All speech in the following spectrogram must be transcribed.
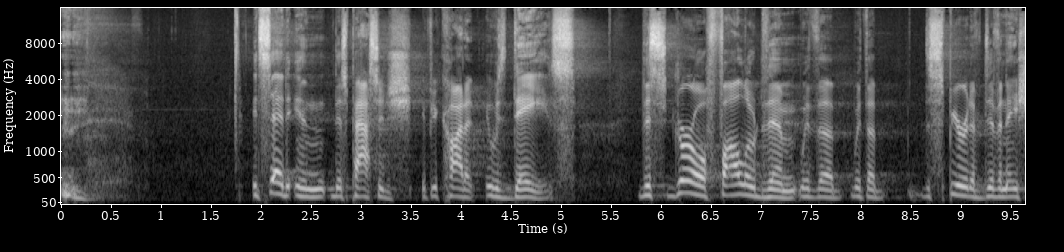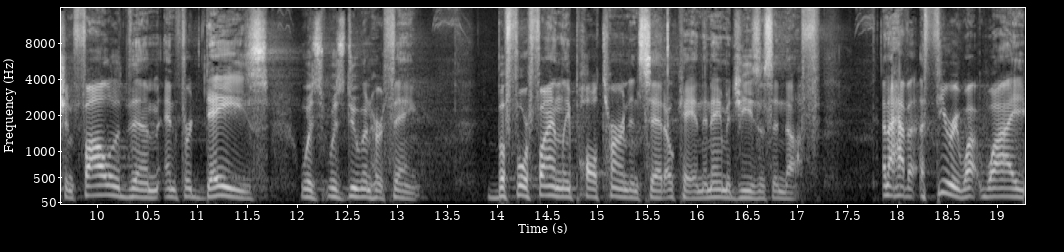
it said in this passage, if you caught it, it was days. This girl followed them with, a, with a, the spirit of divination, followed them, and for days was, was doing her thing. Before finally Paul turned and said, Okay, in the name of Jesus, enough. And I have a, theory why, why,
